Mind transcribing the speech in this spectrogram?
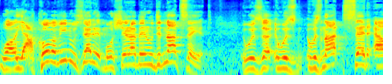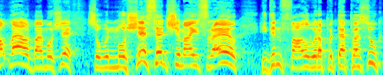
while Yaakov Avinu said it, Moshe Rabbeinu did not say it. It was uh, it was it was not said out loud by Moshe. So when Moshe said Shema Israel, he didn't follow it up with that pasuk.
